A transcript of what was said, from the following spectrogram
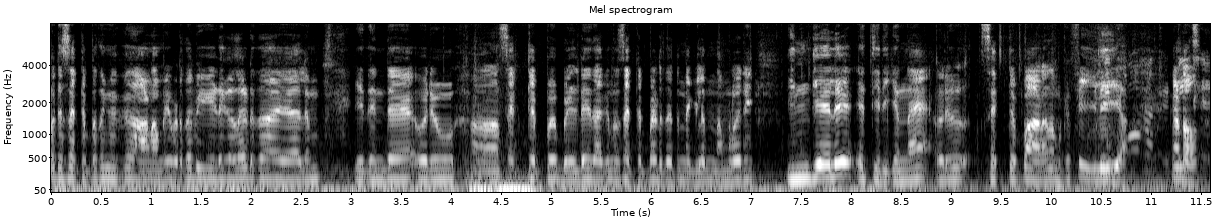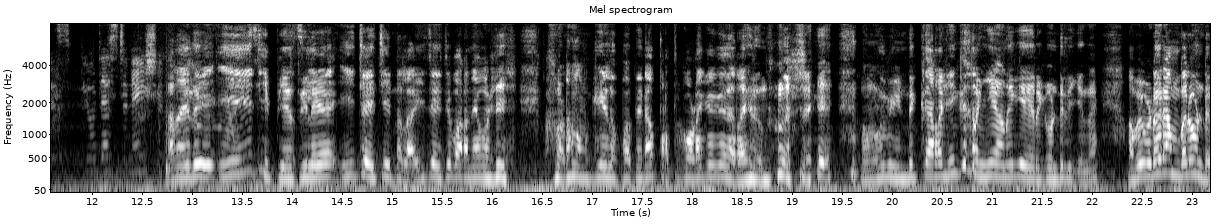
ഒരു സെറ്റപ്പ് നിങ്ങൾക്ക് കാണാം. ഇവിടുത്തെ വീടുകൾ എടുത്തായാലും ഇതിന്റെ ഒരു സെറ്റപ്പ് ബിൽഡ് ചെയ്താക്കുന്ന സെറ്റപ്പ് എടുത്തിട്ടുണ്ടെങ്കിലും നമ്മളൊരു ഇന്ത്യയിൽ എത്തിയിരിക്കുന്ന ഒരു സെറ്റപ്പാണ് നമുക്ക് ഫീൽ ചെയ്യുക കണ്ടോ? അതായത് ഈ ജി പി എസിൽ ഈ ചേച്ചി ഉണ്ടല്ലോ. ഈ ചേച്ചി പറഞ്ഞ വഴി കൂടെ നമുക്ക് എളുപ്പത്തിന് അപ്പുറത്ത് കൂടെ ഒക്കെ കയറായിരുന്നു പക്ഷേ നമ്മൾ വീണ്ടും കറങ്ങി കറങ്ങിയാണ് കയറിക്കൊണ്ടിരിക്കുന്നത് അപ്പോൾ ഇവിടെ ഒരു അമ്പലമുണ്ട്.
